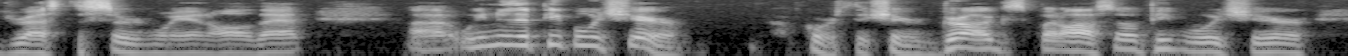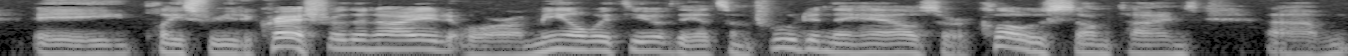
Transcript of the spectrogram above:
dressed a certain way and all that, uh, we knew that people would share. Of course, they shared drugs, but also people would share a place for you to crash for the night or a meal with you if they had some food in the house or clothes sometimes. Um,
